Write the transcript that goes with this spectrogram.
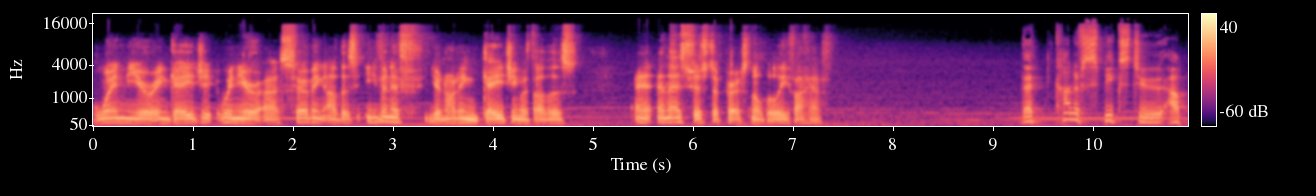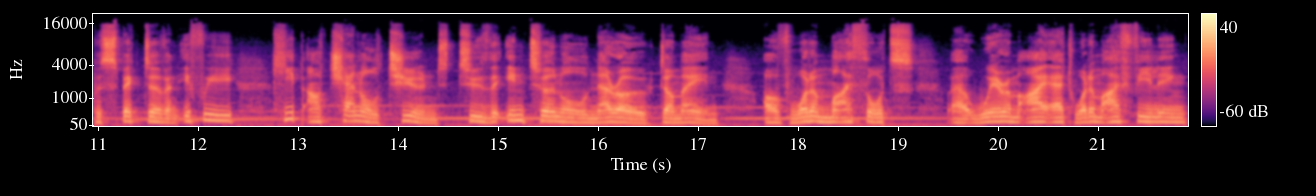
when you're engaging, when you're uh, serving others, even if you're not engaging with others. And, and that's just a personal belief I have. That kind of speaks to our perspective. And if we keep our channel tuned to the internal narrow domain of what are my thoughts, uh, where am I at, what am I feeling,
